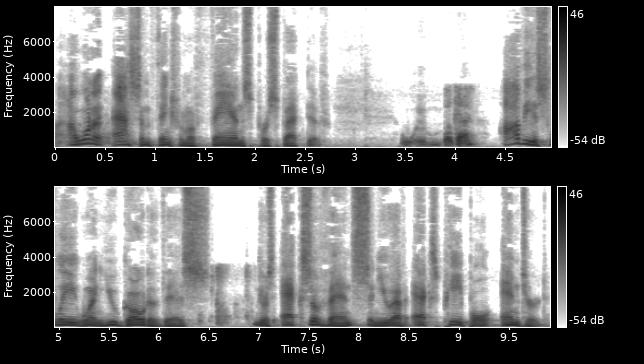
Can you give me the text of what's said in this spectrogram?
I want to ask some things from a fan's perspective. Okay. Obviously, when you go to this, there's X events and you have X people entered.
